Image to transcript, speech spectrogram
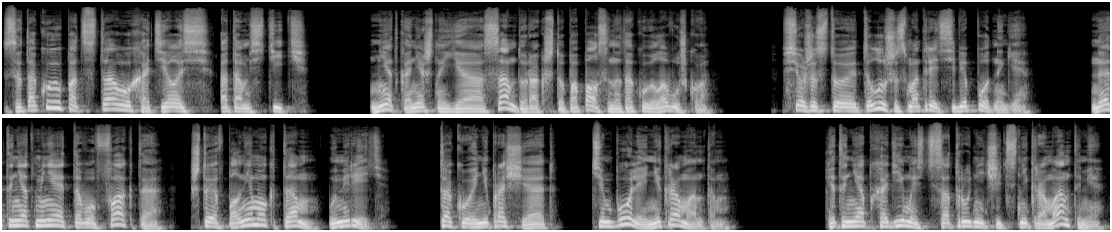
За такую подставу хотелось отомстить. Нет, конечно, я сам дурак, что попался на такую ловушку. Все же стоит лучше смотреть себе под ноги. Но это не отменяет того факта, что я вполне мог там умереть. Такое не прощают, тем более некромантам. Эта необходимость сотрудничать с некромантами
